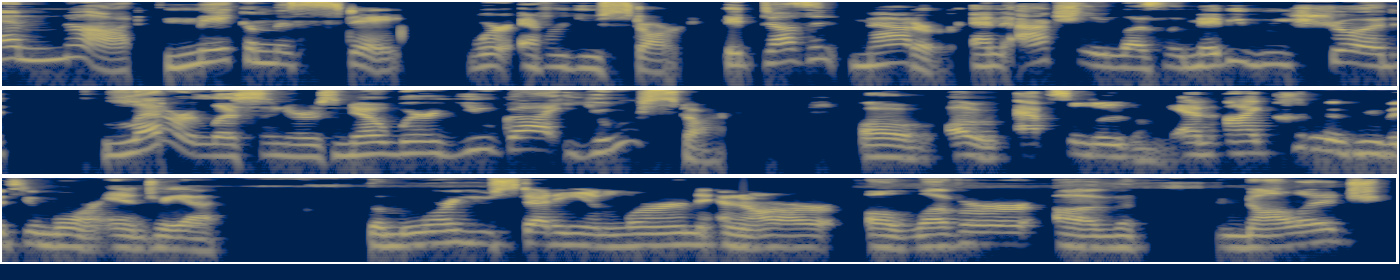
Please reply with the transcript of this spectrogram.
cannot make a mistake wherever you start. It doesn't matter. And actually, Leslie, maybe we should let our listeners know where you got your start. Oh, oh, absolutely. And I couldn't agree with you more, Andrea. The more you study and learn and are a lover of knowledge,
